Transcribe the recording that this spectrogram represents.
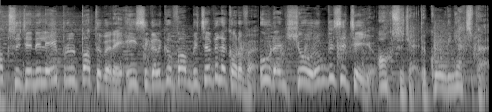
ഓക്സിജനിൽ ഏപ്രിൽ പത്ത് വരെ എ സികൾക്ക് വമ്പിച്ച വിലക്കുറവ്. ഉടൻ ഷോറൂം വിസിറ്റ് ചെയ്യും. Oxygen the cooling expert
